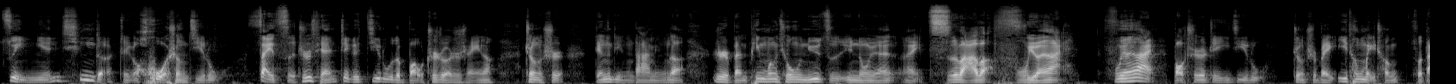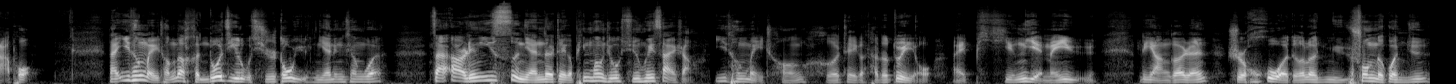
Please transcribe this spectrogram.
最年轻的这个获胜记录。在此之前，这个记录的保持者是谁呢？正是鼎鼎大名的日本乒乓球女子运动员，哎，瓷娃娃福原爱。福原爱保持着这一记录，正是被伊藤美诚所打破。那伊藤美诚的很多记录其实都与年龄相关。在二零一四年的这个乒乓球巡回赛上，伊藤美诚和这个他的队友哎平野美宇两个人是获得了女双的冠军，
